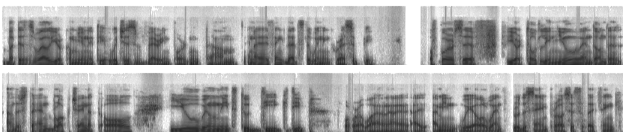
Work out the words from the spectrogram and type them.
but as well your community which is very important um, and i think that's the winning recipe of course, if you're totally new and don't understand blockchain at all, you will need to dig deep for a while. I, I, I mean, we all went through the same process. I think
